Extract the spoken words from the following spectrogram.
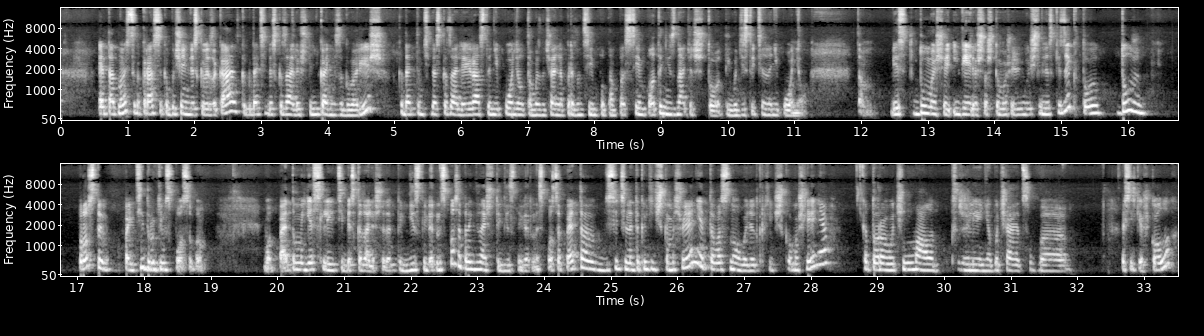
Это относится как раз и к обучению английского языка, когда тебе сказали, что никогда не заговоришь, когда там тебе сказали, и раз ты не понял там изначально present simple, там past simple, это не значит, что ты его действительно не понял. Там, если ты думаешь и веришь, что ты можешь выучить английский язык, то должен просто пойти другим способом. Вот, поэтому если тебе сказали, что это единственный верный способ, это не значит, что это единственный верный способ. Это действительно это критическое мышление, это в основу идет критического мышления, которого очень мало, к сожалению, обучается в российских школах.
